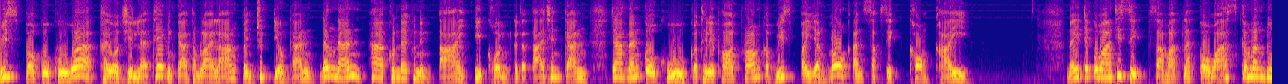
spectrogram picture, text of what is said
วิสบอกโกคูว่าไคโอชินและเทพเป็นการทำลายล้างเป็นชุดดียวกัน ดังนั้นหากคนใดคนหนึ่งตาย อีกคนก็จะตายเช่นกัน จากนั้นโกคูก็เทเลพอร์ตพร้อมกับวิสไปยังโลกอันศักดิ์สิทธิ์ของไคในจักรวาลที่ 10 สามัตและโกวาสกำลังดู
